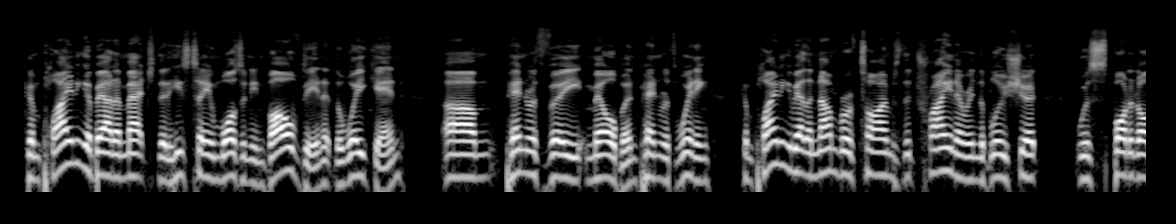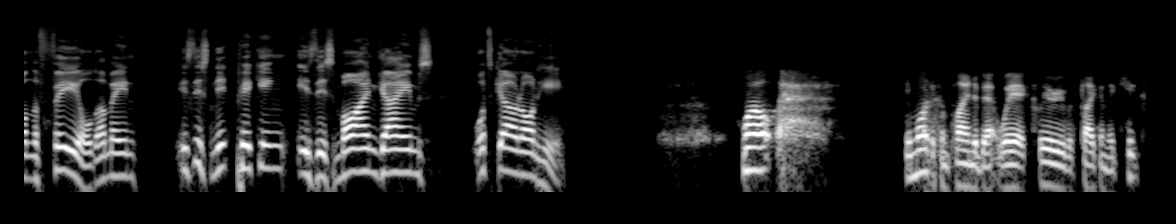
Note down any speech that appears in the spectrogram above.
complaining about a match that his team wasn't involved in at the weekend. Um, Penrith v Melbourne, Penrith winning, complaining about the number of times the trainer in the blue shirt was spotted on the field. I mean, is this nitpicking? Is this mind games? What's going on here? Well, he might have complained about where Cleary was taking the kicks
